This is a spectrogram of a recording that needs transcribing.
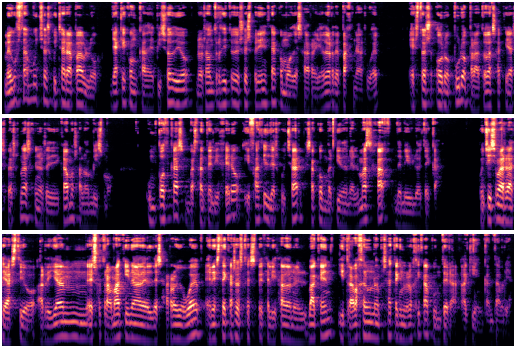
Me gusta mucho escuchar a Pablo, ya que con cada episodio nos da un trocito de su experiencia como desarrollador de páginas web. Esto es oro puro para todas aquellas personas que nos dedicamos a lo mismo. Un podcast bastante ligero y fácil de escuchar que se ha convertido en el must-have de mi biblioteca. Muchísimas gracias, tío. Ardillán es otra máquina del desarrollo web. En este caso está especializado en el backend y trabaja en una empresa tecnológica puntera aquí en Cantabria.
